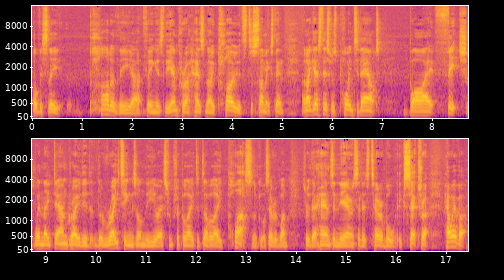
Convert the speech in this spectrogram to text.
obviously, part of the thing is the emperor has no clothes to some extent, and I guess this was pointed out by Fitch when they downgraded the ratings on the US from AAA to AA plus, and of course everyone threw their hands in the air and said it's terrible, etc. However,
